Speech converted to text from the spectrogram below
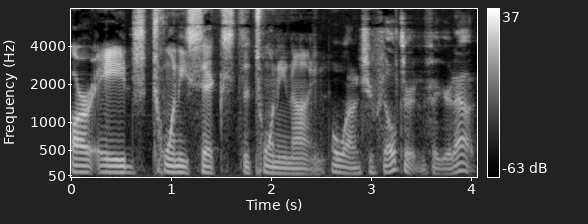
are age 26 to 29. Well, why don't you filter it and figure it out?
